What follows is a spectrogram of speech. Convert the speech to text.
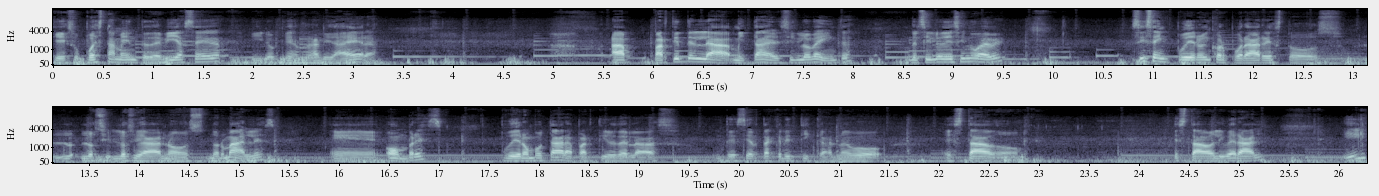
que supuestamente debía ser y lo que en realidad era. A partir de la mitad del siglo XX, del siglo XIX, sí se pudieron incorporar estos, los, ciudadanos normales, eh, hombres, pudieron votar a partir de las de cierta crítica al nuevo estado estado liberal y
